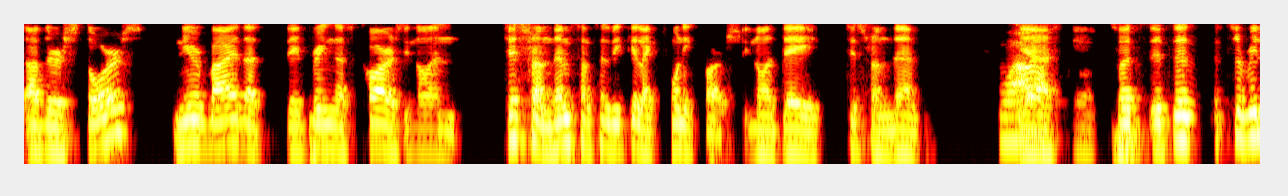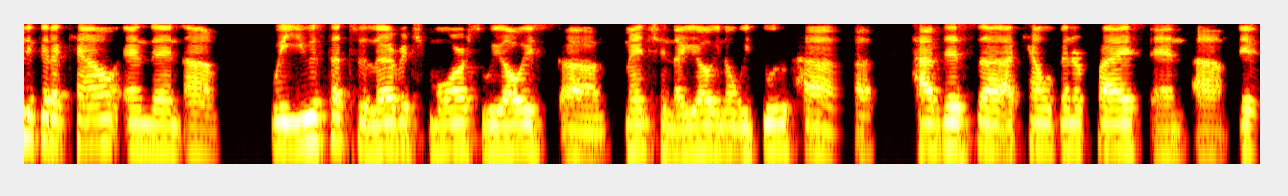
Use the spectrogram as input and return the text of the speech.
of their stores nearby that they bring us cars. You know, and just from them, sometimes we get like twenty cars, you know, a day just from them. Wow. Yeah. So, so it's it's a it's a really good account, and then um, we use that to leverage more. So we always uh, mention that, yo, you know, we do have, have this uh, account with enterprise and uh, it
